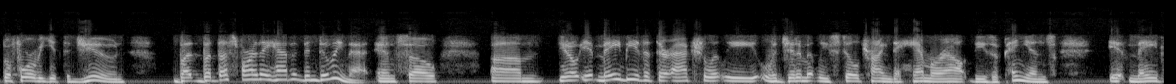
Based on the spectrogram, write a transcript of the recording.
before we get to June. But but thus far they haven't been doing that, and so um, you know it may be that they're actually legitimately still trying to hammer out these opinions. It may be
